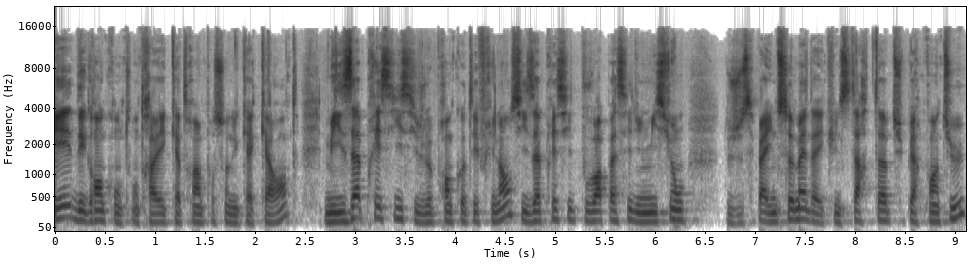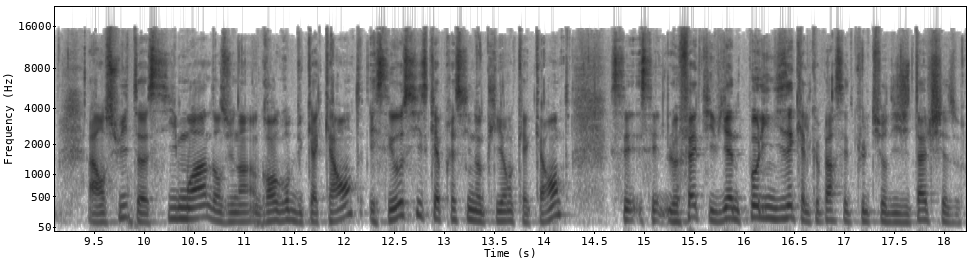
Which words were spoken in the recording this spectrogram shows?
et des grands comptes. On travaille avec 80% du CAC 40, mais ils apprécient, si je le prends côté freelance, ils apprécient de pouvoir passer d'une mission de, je sais pas, une semaine avec une start-up super pointue à ensuite euh, six mois dans un grand groupe du CAC 40. Et c'est aussi ce qu'apprécient nos clients CAC 40, c'est le fait qu'ils viennent polliniser quelque part cette culture digitale chez eux.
